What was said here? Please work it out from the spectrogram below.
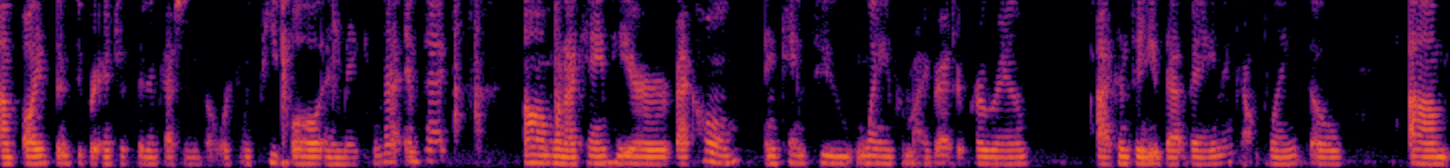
I've always been super interested and passionate about working with people and making that impact. Um, when I came here back home and came to Wayne for my graduate program, I continued that vein in counseling. So, um,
